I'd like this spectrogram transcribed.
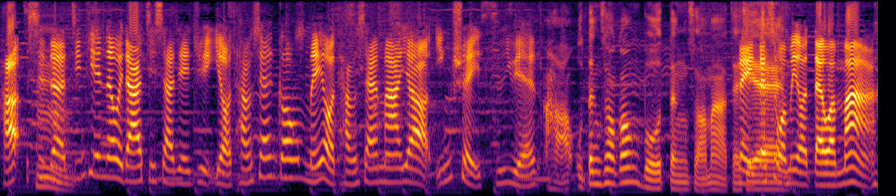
好，是的，嗯今天呢为大家介绍这一句：有唐山公，没有唐山妈，要饮水思源。好，有登山公，无登山嘛，再对，但是我们有台湾妈。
